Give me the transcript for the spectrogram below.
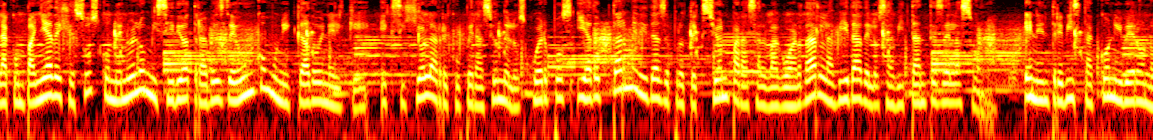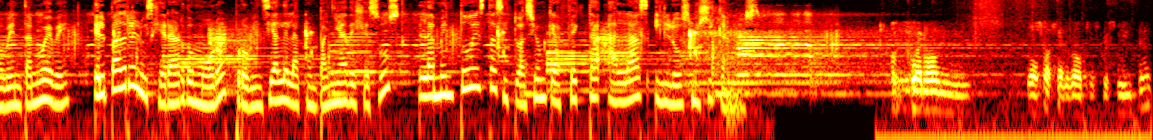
La Compañía de Jesús condenó el homicidio a través de un comunicado en el que exigió la recuperación de los cuerpos y adoptar medidas de protección para salvaguardar la vida de los habitantes de la zona. En entrevista con Ibero 99, el padre Luis Gerardo Moro, provincial de la Compañía de Jesús, lamentó esta situación que afecta a las y los mexicanos. Fueron dos sacerdotes jesuitas,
